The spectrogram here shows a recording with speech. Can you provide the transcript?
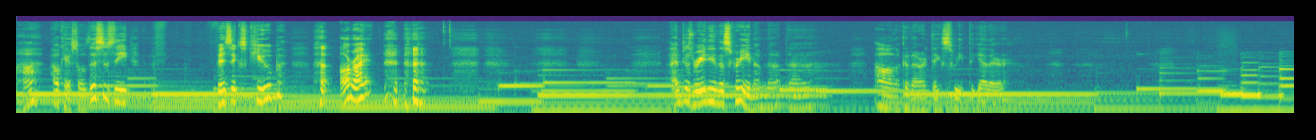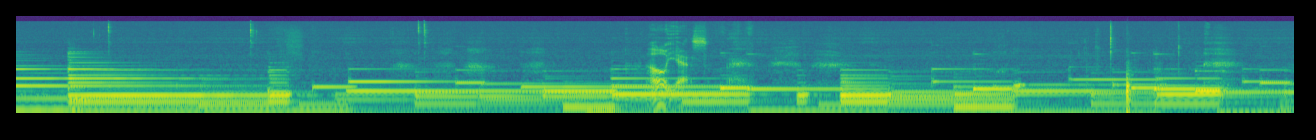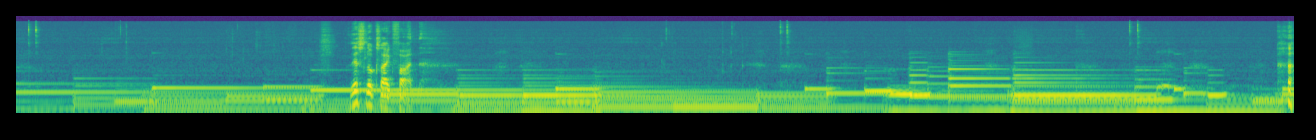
Uh-huh. Okay, so this is the physics cube. All right. I'm just reading the screen. I'm not uh Oh, look at that. Aren't they sweet together? This looks like fun. A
